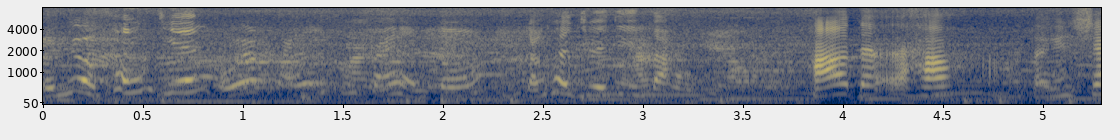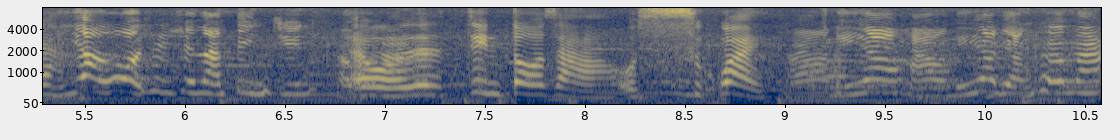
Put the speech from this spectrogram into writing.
我没有空间，我要摆一摆很多，赶快决定吧。好的好，等一下你，要我先现在定金，哎？我是定多少？我十块好，你要好，你要两颗吗？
